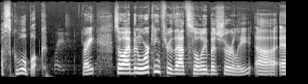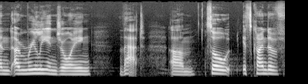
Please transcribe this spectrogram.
a school book. Right. right? So I've been working through that slowly but surely, uh, and I'm really enjoying that. Um, so it's kind of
